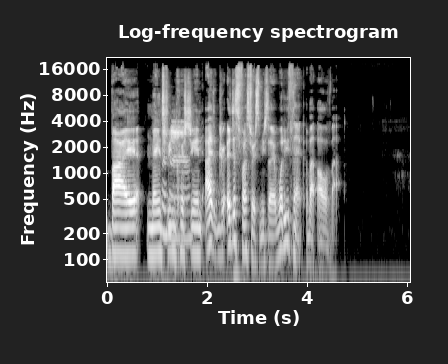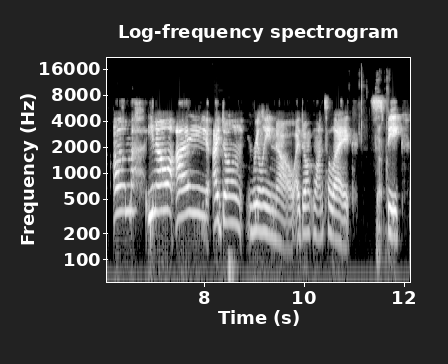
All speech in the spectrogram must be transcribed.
by mainstream Mhm. Christian. I it just frustrates me. So, what do you think about all of that? Um, you know, I I don't really know. I don't want to like Yeah, speak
